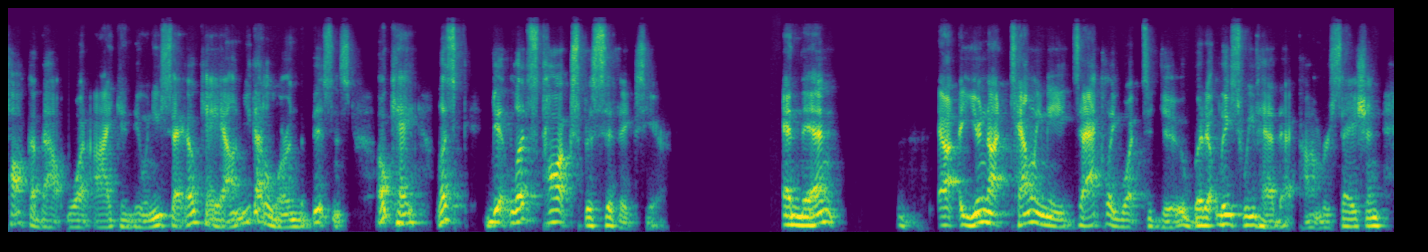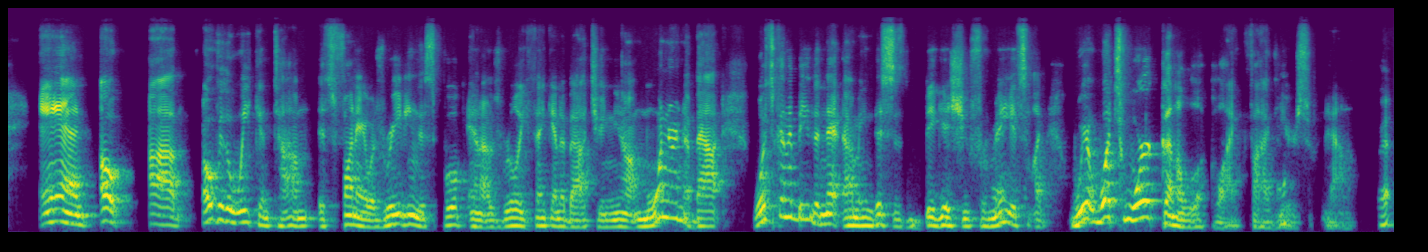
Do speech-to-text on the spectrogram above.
talk about what I can do. And you say, okay, Alan, you got to learn the business. Okay, let's get, let's talk specifics here. And then uh, you're not telling me exactly what to do, but at least we've had that conversation. And oh, uh, over the weekend, Tom, it's funny. I was reading this book and I was really thinking about you. And, you know, I'm wondering about what's going to be the next. I mean, this is a big issue for me. It's like, where, what's work going to look like five years from now? Right.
